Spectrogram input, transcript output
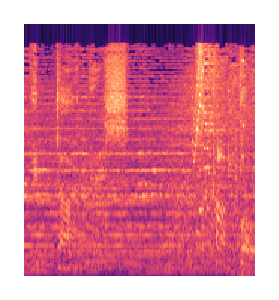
in darkness. Come forth.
